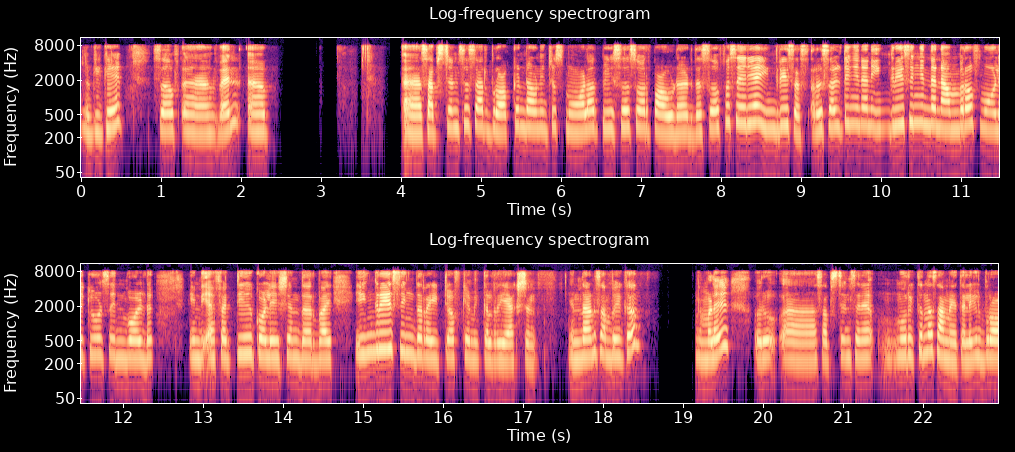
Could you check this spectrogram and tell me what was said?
നോക്കിക്കേ surf when substances are broken down into smaller pieces or powdered the surface area increases resulting in an increasing in the number of molecules involved in the effective collision thereby increasing the rate of chemical reaction എന്താണ് സംഭവിക്കുക നമ്മൾ ഒരു സബ്സ്റ്റൻസിനെ മുറിക്കുന്ന സമയത്ത് അല്ലെങ്കിൽ ബ്രോ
